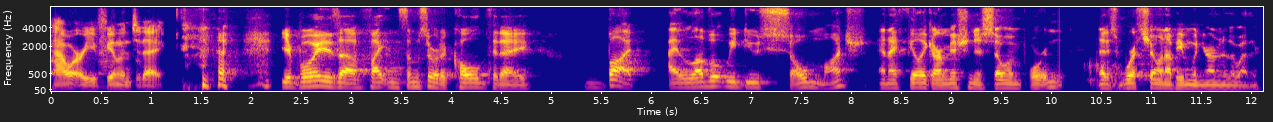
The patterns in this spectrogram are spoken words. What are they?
how are you feeling today? Your boy is uh, fighting some sort of cold today, but I love what we do so much. And I feel like our mission is so important that it's worth showing up even when you're under the weather.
